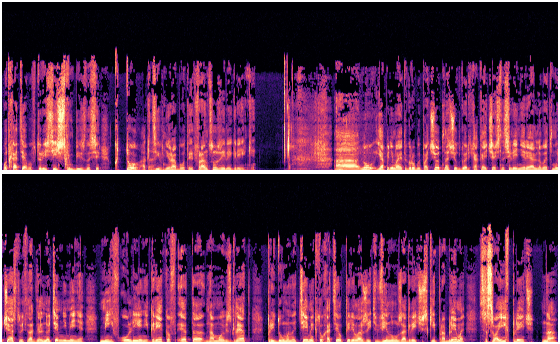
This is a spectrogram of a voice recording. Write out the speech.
Вот хотя бы в туристическом бизнесе кто активнее да. работает, французы или греки? А, ну, я понимаю, это грубый подсчет, начнет говорить, какая часть населения реально в этом участвует и так далее. Но, тем не менее, миф о лени греков, это, на мой взгляд, придумано теми, кто хотел переложить вину за греческие проблемы со своих плеч на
